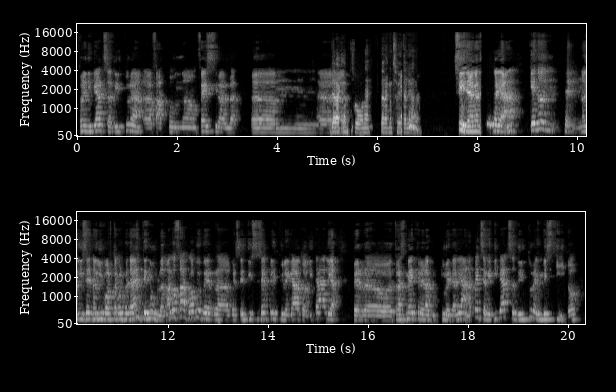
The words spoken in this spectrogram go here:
Tony Di Piazza addirittura ha fatto un, un festival Um, della canzone, della canzone italiana. Sì, della canzone italiana, che non, cioè, non, gli, non, gli, porta completamente nulla, ma lo fa proprio per, per sentirsi sempre di più legato all'Italia, per uh, trasmettere la cultura italiana. Pensa che Di Piazza addirittura ha investito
